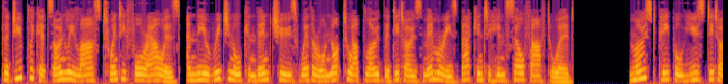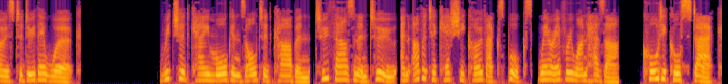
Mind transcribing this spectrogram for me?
The duplicates only last 24 hours, and the original can then choose whether or not to upload the Ditto's memories back into himself afterward. Most people use Dittos to do their work. Richard K. Morgan's Altered Carbon 2002 and other Takeshi Kovacs books, where everyone has a cortical stack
